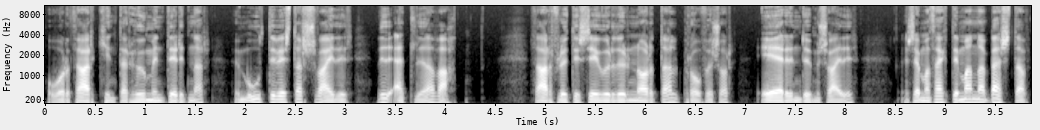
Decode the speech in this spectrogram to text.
og voru þar kynntar hugmyndirinnar um útivistar svæðið við elliða vatn. Þar flutti Sigurður Nordal, profesor, erindum svæðið sem að þekkti manna best af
